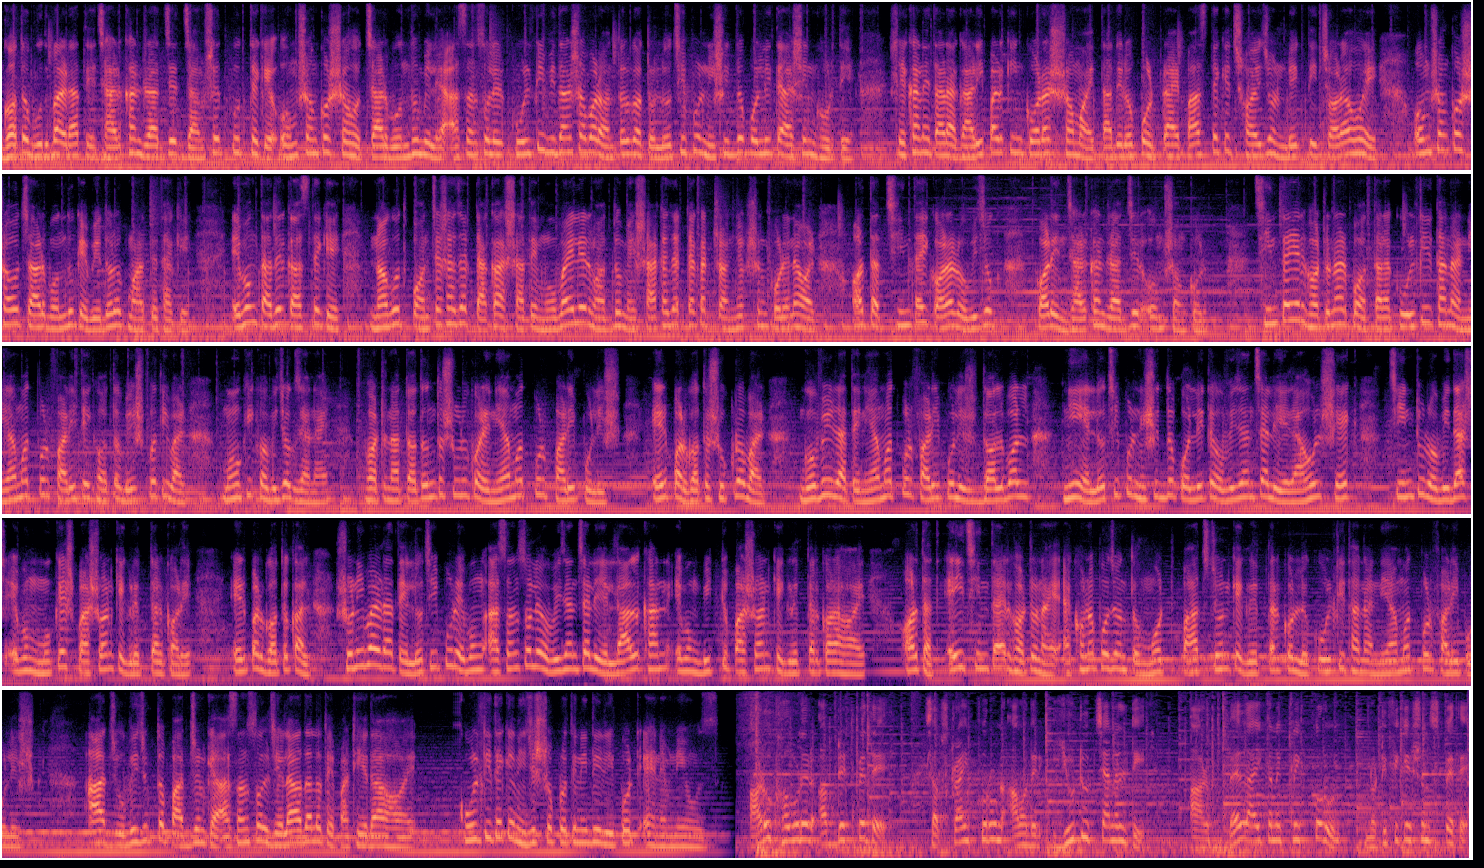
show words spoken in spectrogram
গত বুধবার রাতে ঝাড়খণ্ড রাজ্যের জামশেদপুর থেকে ওমশঙ্কর সহ চার বন্ধু মিলে আসানসোলের কুলটি বিধানসভার অন্তর্গত লচিপুর নিষিদ্ধ পল্লীতে আসেন ঘুরতে। সেখানে তারা গাড়ি পার্কিং করার সময় তাদের ওপর প্রায় পাঁচ থেকে ছয়জন ব্যক্তি চড়া হয়ে ওমশঙ্কর সহ চার বন্ধুকে বেধড়ক মারতে থাকে এবং তাদের কাছ থেকে নগদ পঞ্চাশ হাজার টাকার সাথে মোবাইলের মাধ্যমে ষাট হাজার টাকার ট্রানজ্যাকশন করে নেওয়ার অর্থাৎ ছিনতাই করার অভিযোগ করেন ঝাড়খণ্ড রাজ্যের ওমশঙ্কর। ছিনতাইয়ের ঘটনার পর তারা কুলটির থানার নিয়ামতপুর ফাঁড়িতে গত বৃহস্পতিবার মৌখিক অভিযোগ জানায়। ঘটনার তদন্ত শুরু করে নিয়ামতপুর ফাঁড়ি পুলিশ। এরপর গত শুক্রবার গভীর রাতে নিয়ামতপুর ফাঁড়ি পুলিশ দলবল নিয়ে লচিপুর নিষিদ্ধ পল্লীতে অভিযান চালিয়ে রাহুল শেখ, চিন্টু রবিদাস এবং মুকেশ পাসওয়ানকে গ্রেপ্তার করে। এরপর গতকাল শনিবার রাতে লচিপুর এবং আসানসোলে অভিযান চালিয়ে লাল খান এবং বিট্টু পাসওয়ানকে গ্রেপ্তার করা হয়। অর্থাৎ এই ছিনতাইয়ের ঘটনায় এখনও পর্যন্ত মোট পাঁচজনকে গ্রেপ্তার করল কুলটি থানার নিয়ামতপুর ফাঁড়ি পুলিশ। আজ অভিযুক্ত পাঁচজনকে আসানসোল জেলা আদালতে পাঠিয়ে দেওয়া হয়। কুলটি থেকে নিজস্ব প্রতিনিধি রিপোর্ট এনএম নিউজ। আরও খবরের আপডেট পেতে সাবস্ক্রাইব করুন আমাদের ইউটিউব চ্যানেলটি আর বেল আইকনে ক্লিক করুন নোটিফিকেশনস পেতে।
